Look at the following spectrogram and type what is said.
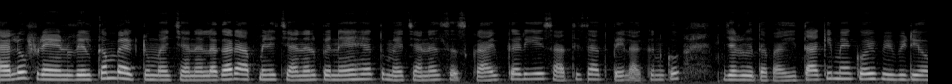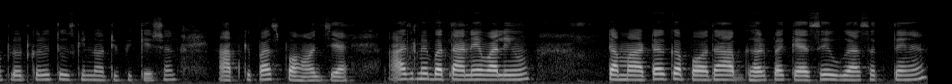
Hello friend, welcome back to my channel. अगर आप मेरे चैनल पर नए हैं तो मेरे चैनल सब्सक्राइब करिए, साथ ही साथ बेल आइकन को ज़रूर दबाइए, ताकि मैं कोई भी वीडियो अपलोड करूँ तो उसकी नोटिफिकेशन आपके पास पहुँच जाए। आज मैं बताने वाली हूँ, टमाटर का पौधा आप घर पर कैसे उगा सकते हैं।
